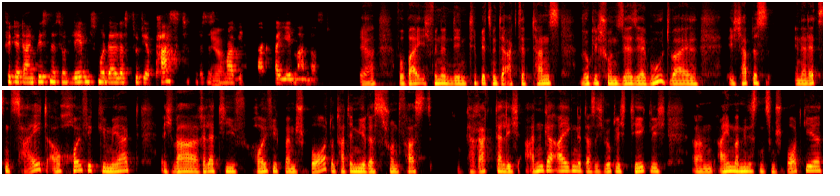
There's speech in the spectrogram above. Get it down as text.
finde dein Business- und Lebensmodell, das zu dir passt. Und das ist ja. nochmal, wie gesagt, bei jedem anders. Ja, wobei ich finde den Tipp jetzt mit der Akzeptanz wirklich schon sehr, sehr gut, weil ich habe das in der letzten Zeit auch häufig gemerkt, ich war relativ häufig beim Sport und hatte mir das schon fast charakterlich angeeignet, dass ich wirklich täglich ähm, einmal mindestens zum Sport gehe.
